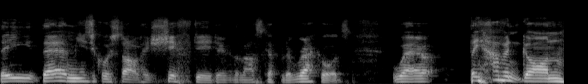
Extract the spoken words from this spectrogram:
They their musical style has shifted over the last couple of records, where they haven't gone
